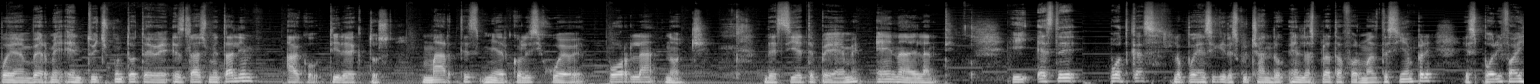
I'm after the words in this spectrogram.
Pueden verme en twitch.tv slash metallium. Hago directos martes, miércoles y jueves por la noche de 7 pm en adelante. Y este podcast lo pueden seguir escuchando en las plataformas de siempre, Spotify,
